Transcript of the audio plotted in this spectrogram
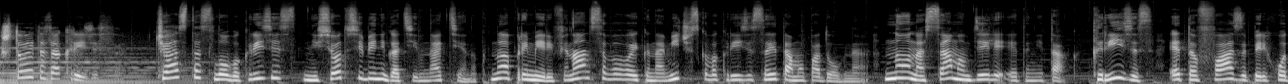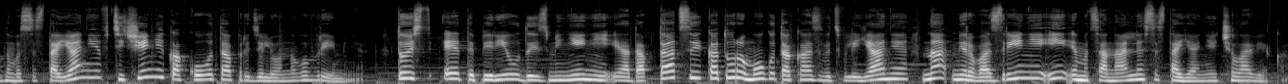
Что это за кризисы? Часто слово «кризис» несет в себе негативный оттенок на примере финансового, экономического кризиса и тому подобное. Но на самом деле это не так. Кризис – это фаза переходного состояния в течение какого-то определенного времени. То есть это периоды изменений и адаптаций, которые могут оказывать влияние на мировоззрение и эмоциональное состояние человека.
